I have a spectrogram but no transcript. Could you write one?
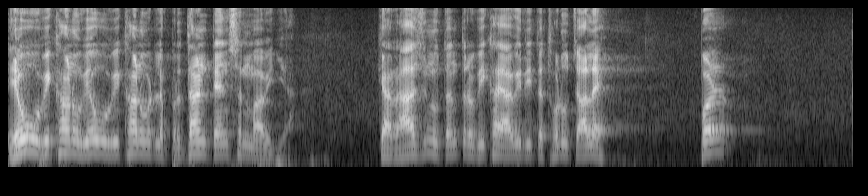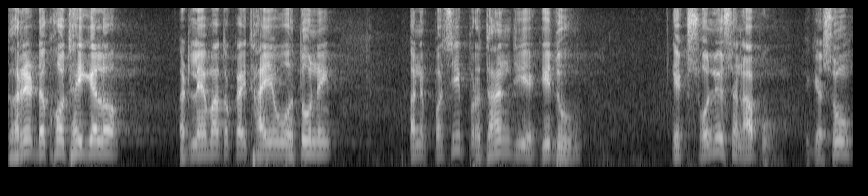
એવું વિખાણું એવું વિખાણું એટલે પ્રધાન ટેન્શનમાં આવી ગયા. કે આ રાજનું તંત્ર વિખાય, આવી રીતે થોડું ચાલે. પણ ઘરે ડખો થઈ ગયેલો. એટલે એમાં તો કંઈ થાય એવું હતું નહીં. અને પછી પ્રધાનજીએ કીધું, એક સોલ્યુશન આપું. કે શું?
